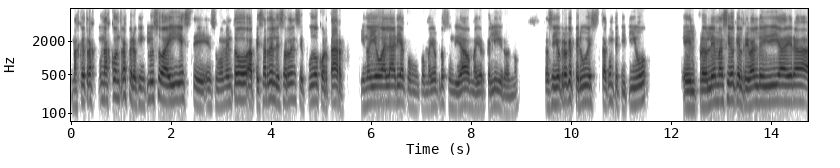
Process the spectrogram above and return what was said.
más que otras unas contras, pero que incluso ahí este, en su momento, a pesar del desorden, se pudo cortar y no llegó al área con, con mayor profundidad o mayor peligro, ¿no? Entonces yo creo que Perú está competitivo. El problema ha sido que el rival de hoy día era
